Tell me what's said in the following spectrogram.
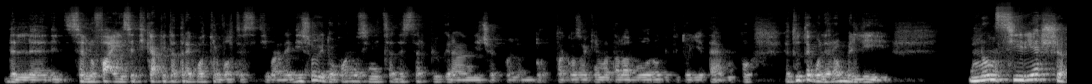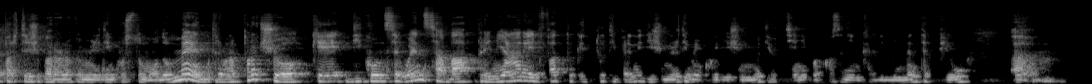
del, di, se lo fai, se ti capita 3-4 volte a settimana. E di solito quando si inizia ad essere più grandi c'è quella brutta cosa chiamata lavoro che ti toglie tempo e tutte quelle robe lì. Non si riesce a partecipare a una community in questo modo, mentre un approccio che di conseguenza va a premiare il fatto che tu ti prendi 10 minuti, ma in quei 10 minuti ottieni qualcosa di incredibilmente più um,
